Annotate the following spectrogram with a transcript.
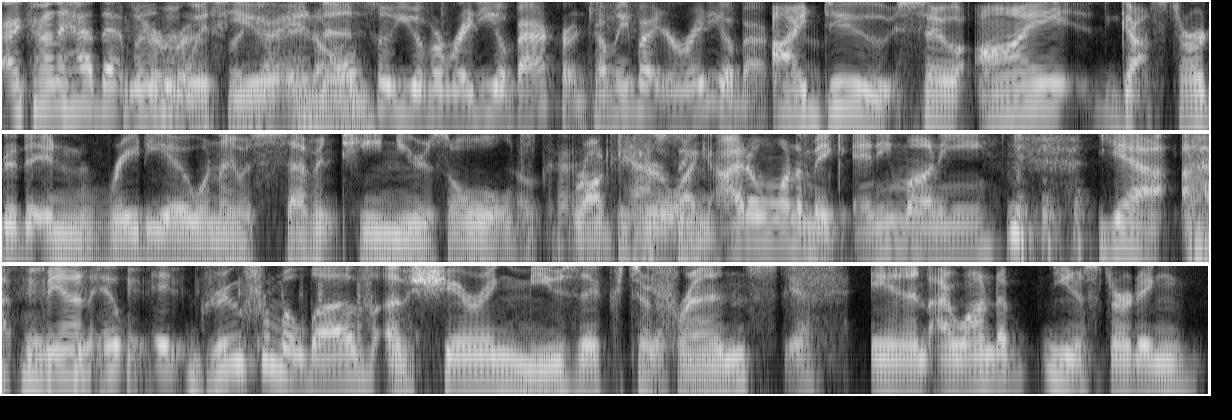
I kind of had that You're moment with you, guy, and, then- also you have a radio background. Tell me about your radio background. I do. So I got started in radio when I was 17 years old, Okay, broadcasting. Like, I don't want to make any money. yeah, uh, man, it, it grew from a love of sharing music to friends. Yeah. And I wound up, you know, starting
